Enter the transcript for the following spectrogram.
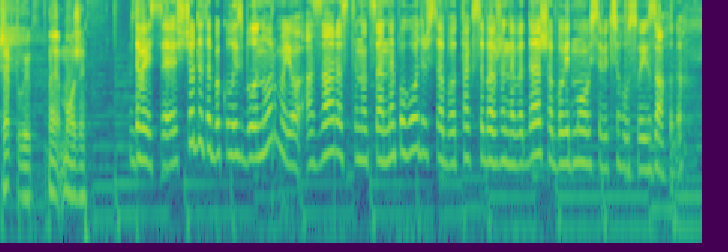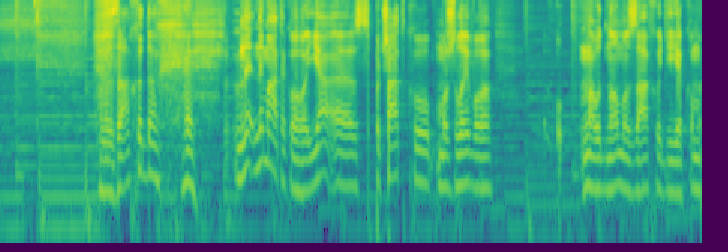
Жартую, е, може. Дивись, е, що для тебе колись було нормою, а зараз ти на це не погодишся, або так себе вже не ведеш, або відмовишся від цього у своїх заходах. В заходах не, нема такого. Я е, спочатку, можливо на одному заході, якому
